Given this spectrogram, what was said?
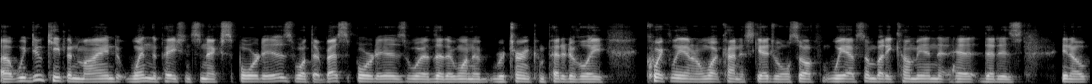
Uh, we do keep in mind when the patient's next sport is, what their best sport is, whether they want to return competitively quickly, and on what kind of schedule. So if we have somebody come in that ha- that is you know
